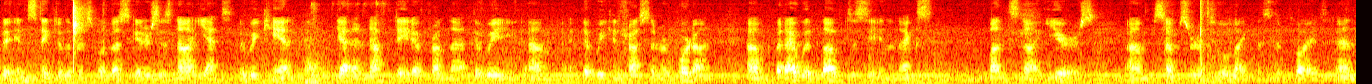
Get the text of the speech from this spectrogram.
the instinct of the principal investigators is not yet that we can't get enough data from that that we um, that we can trust and report on. Um, but I would love to see in the next months, not years, um, some sort of tool like this and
